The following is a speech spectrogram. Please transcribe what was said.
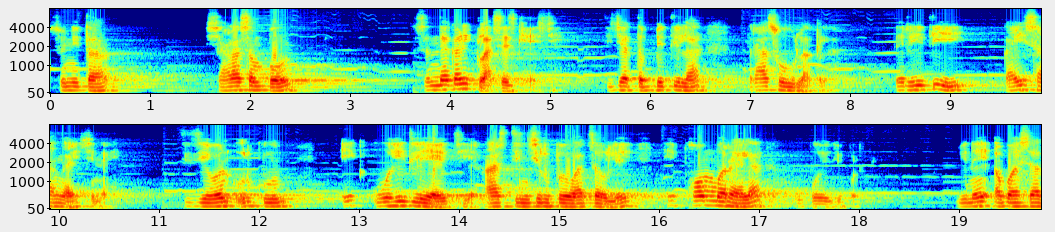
सुनीता शाळा संपवून संध्याकाळी क्लासेस घ्यायची. तिच्या तब्येतीला त्रास होऊ लागला. तरी ती काही सांगायची नाही. ती जेवण उरकून एक वहीत लिहायची. आज तीनशे रुपये वाचवले. हे फॉर्म भरायला उपयोगी पडते. विनय अभ्यासात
